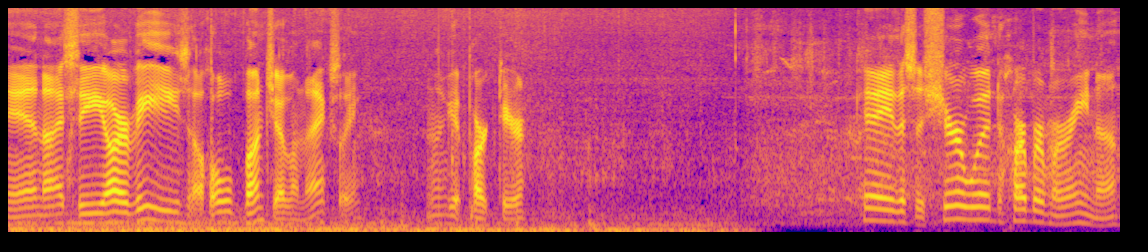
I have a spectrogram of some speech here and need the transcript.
And I see RVs, a whole bunch of them actually. Gonna get parked here. Okay, this is Sherwood Harbor Marina.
